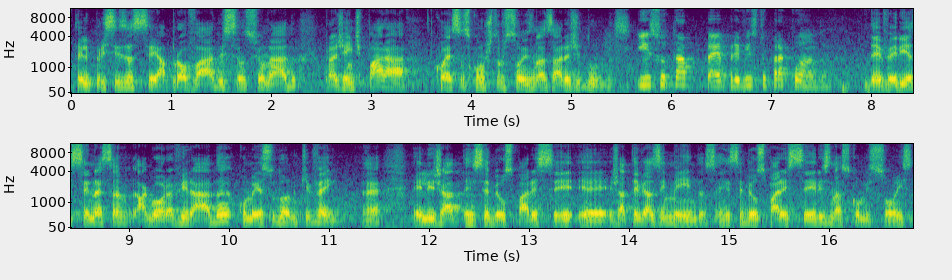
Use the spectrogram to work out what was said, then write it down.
Então, ele precisa ser aprovado e sancionado para a gente parar com essas construções nas áreas de dunas. Isso está é, previsto para quando? deveria ser nessa agora virada, começo do ano que vem. Né? Ele já recebeu os pareceres, é, já teve as emendas, recebeu os pareceres nas comissões,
